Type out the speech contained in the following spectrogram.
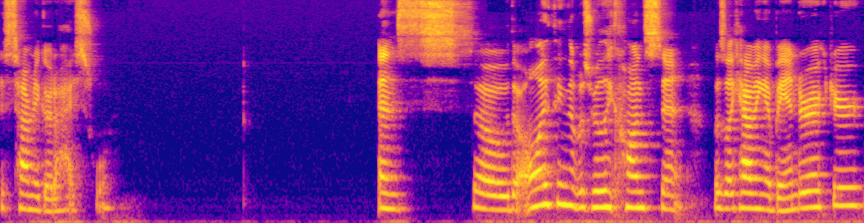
it's time to go to high school. And so the only thing that was really constant was like having a band director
